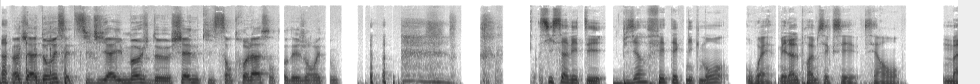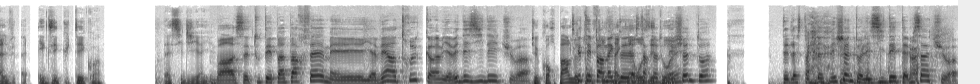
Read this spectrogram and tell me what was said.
Ouais, J'ai adoré cette CGI moche de chaînes qui s'entrelacent entre des gens et tout. Si ça avait été bien fait techniquement, ouais. Mais là, le problème, c'est que c'est c'est vraiment mal exécuté, quoi. La CGI. Bah, c'est, tout est pas parfait, mais il y avait un truc quand même, il y avait des idées, tu vois. Tu qu'on reparle Est-ce de que t'es pas un mec de la Startup Nation, toi? T'es de la Startup Nation, toi, les idées, t'aimes ça, tu vois.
